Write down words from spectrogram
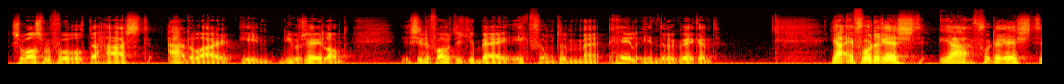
Zoals bijvoorbeeld de haast-adelaar in Nieuw-Zeeland. Er zit een fotootje bij. Ik vond hem heel indrukwekkend. Ja, en voor de rest, ja, voor de rest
